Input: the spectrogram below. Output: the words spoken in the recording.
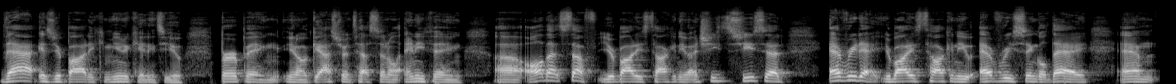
That is your body communicating to you, burping, you know, gastrointestinal, anything, uh, all that stuff. Your body's talking to you, and she she said every day your body's talking to you every single day. And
